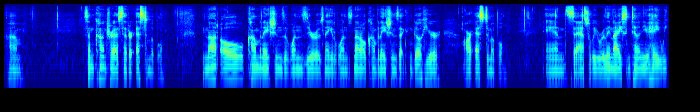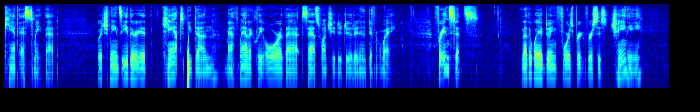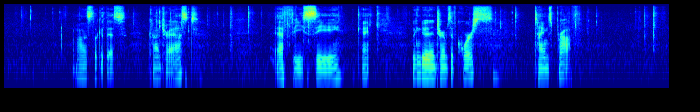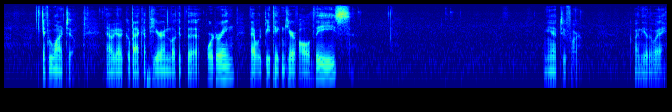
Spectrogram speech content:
um, some contrasts that are estimable. Not all combinations of ones, zeros, negative ones, not all combinations that can go here are estimable. And SAS will be really nice in telling you, hey, we can't estimate that which means either it can't be done mathematically or that SAS wants you to do it in a different way. For instance, another way of doing Forsberg versus Cheney, well, let's look at this. Contrast, FVC, okay. We can do it in terms of course times prof if we wanted to. Now we got to go back up here and look at the ordering. That would be taking care of all of these. Yeah, too far. Going the other way.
